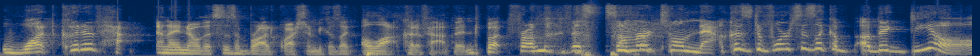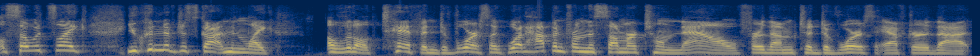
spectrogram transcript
what could have happened? And I know this is a broad question because like a lot could have happened, but from the summer till now, because divorce is like a, a big deal. So it's like you couldn't have just gotten in like a little tiff and divorce. Like what happened from the summer till now for them to divorce after that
